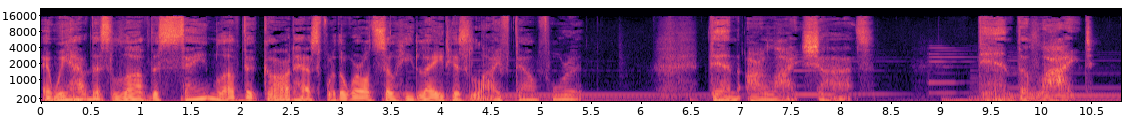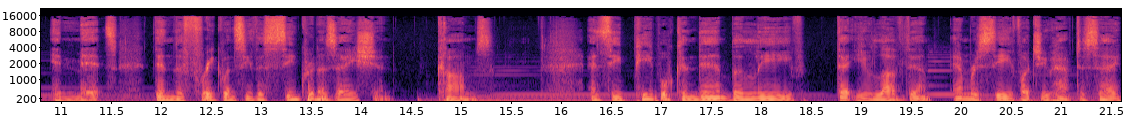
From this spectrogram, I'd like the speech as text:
and we have this love, the same love that God has for the world, so He laid His life down for it, then our light shines. Then the light emits. Then the frequency, the synchronization comes. And see, people can then believe that you love them and receive what you have to say.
